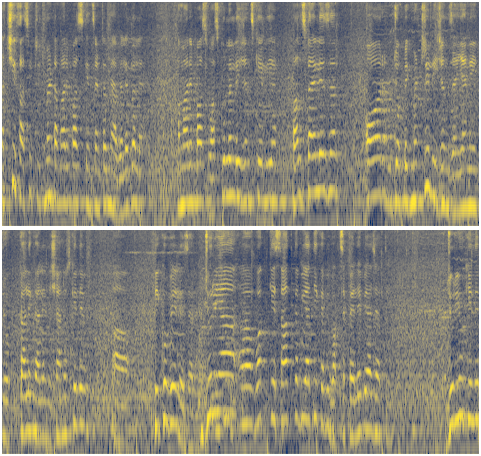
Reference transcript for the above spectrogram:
अच्छी खासी ट्रीटमेंट हमारे पास स्किन सेंटर में अवेलेबल है। हमारे पास वास्कुलर लीजन्स के लिए पल्स डायलेज़र और जो पिगमेंट्री लीजन्स हैं, यानी जो काले काले निशान, उसके लिए पिको वे लेज़र है। जुरियाँ वक्त के साथ कभी आती, कभी वक्त से पहले भी आ जाती। जुरियों के लिए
